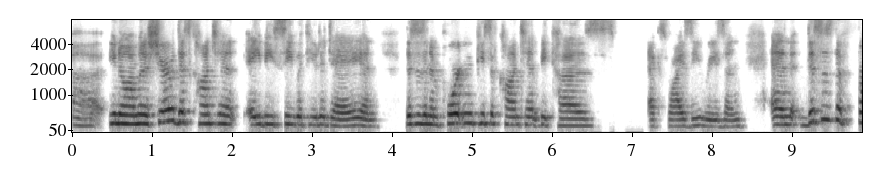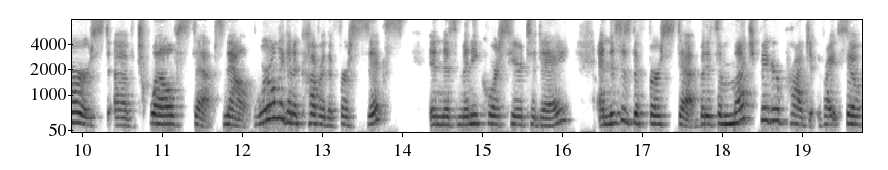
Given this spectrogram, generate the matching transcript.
uh, you know, I'm going to share this content ABC with you today, and this is an important piece of content because XYZ reason. And this is the first of 12 steps. Now, we're only going to cover the first six in this mini course here today. And this is the first step, but it's a much bigger project, right? So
